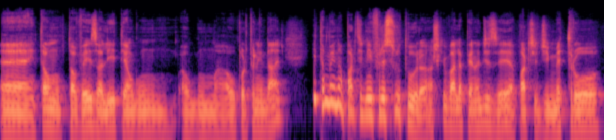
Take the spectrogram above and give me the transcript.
É, então, talvez ali tenha algum, alguma oportunidade. E também na parte de infraestrutura, acho que vale a pena dizer, a parte de metrô,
